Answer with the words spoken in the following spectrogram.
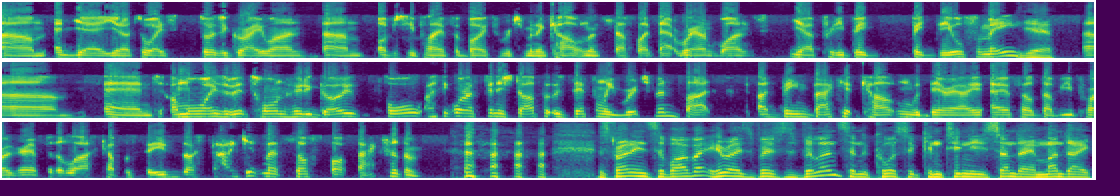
Um, and yeah, you know, it's always it's always a great one. Um, obviously, playing for both Richmond and Carlton and stuff like that. Round one's yeah, pretty big big deal for me. Yeah. Um, and I'm always a bit torn who to go for. I think when I finished up, it was definitely Richmond, but I'd been back at Carlton with their AFLW program for the last couple of seasons. I started getting that soft spot back for them. Australian Survivor, Heroes versus Villains, and of course it continues Sunday and Monday,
